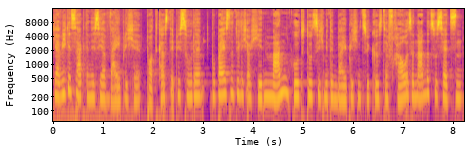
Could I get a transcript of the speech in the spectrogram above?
Ja, wie gesagt, eine sehr weibliche Podcast-Episode, wobei es natürlich auch jedem Mann gut tut, sich mit dem weiblichen Zyklus der Frau auseinanderzusetzen.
